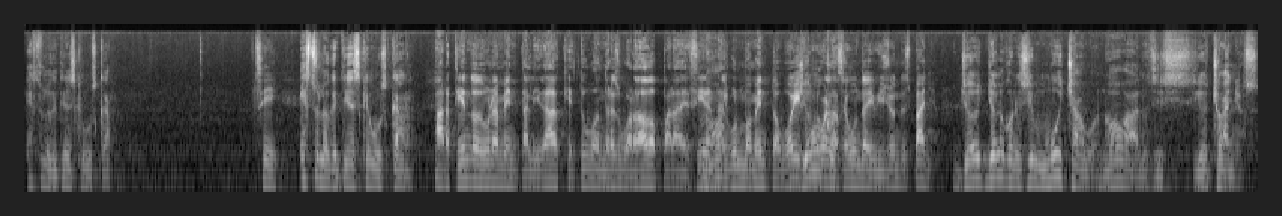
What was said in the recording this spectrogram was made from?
esto es lo que tienes que buscar. Sí. Esto es lo que tienes que buscar. Partiendo de una mentalidad que tuvo Andrés Guardado para decir en algún momento voy y juego en la segunda división de España. Yo, yo lo conocí muy chavo, ¿no? A los 18 años,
